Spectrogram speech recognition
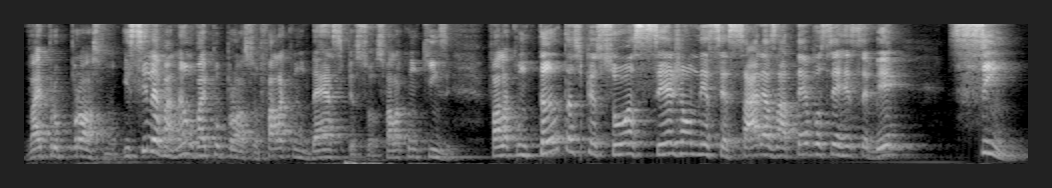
vai para o próximo. E se levar não, vai para o próximo. Fala com 10 pessoas, fala com 15. Fala com tantas pessoas sejam necessárias até você receber sim.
